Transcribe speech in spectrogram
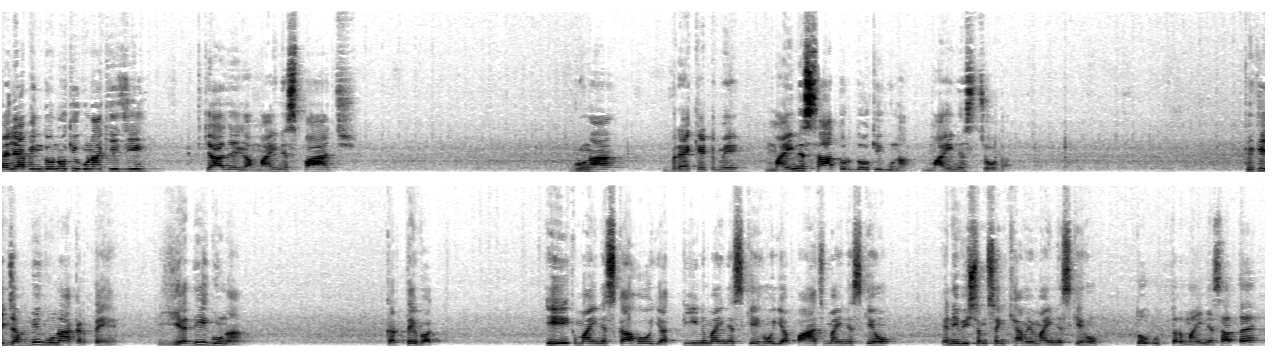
पहले आप इन दोनों की गुणा कीजिए। क्या आ जाएगा? माइनस पाँच गुणा ब्रैकेट में माइनस सात और दो की गुणा माइनस चौदह। क्योंकि जब भी गुणा करते हैं, यदि गुणा करते वक्त एक माइनस का हो या तीन माइनस के हो या पाँच माइनस के हो, यानी विषम संख्या में माइनस के हो तो उत्तर माइनस आता है।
